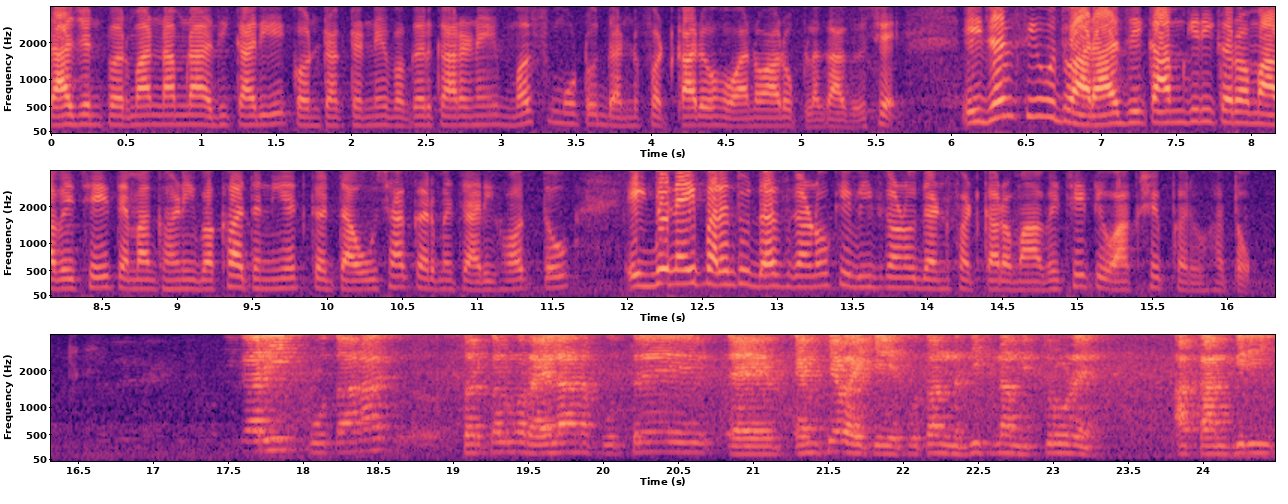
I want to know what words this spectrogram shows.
રાજન પરમાર નામના અધિકારીએ કોન્ટ્રાક્ટરને વગર કારણે મસ મોટો દંડ ફટકાર્યો હોવાનો આરોપ લગાવ્યો છે. એજન્સીઓ દ્વારા જે કામગીરી કરવામાં આવે છે, તેમાં ઘણી વખત નિયત કરતાં ઓછા કર્મચારી હોત તો એક બે નહીં, પરંતુ દસ ગણો કે વીસ ગણો દંડ ફટકારવામાં આવે છે તેવો આક્ષેપ કર્યો હતો. અધિકારી પોતાના જ સર્કલમાં રહેલા અને પોતે એમ કહેવાય કે પોતાના નજીકના મિત્રોને આ કામગીરી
